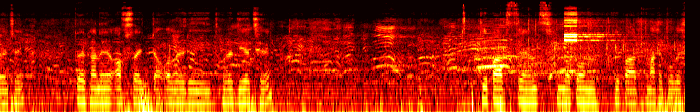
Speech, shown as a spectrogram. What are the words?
হয়েছে। তো এখানে অফসাইডটা অলরেডি ধরে দিয়েছে। কিপার চেঞ্জ নতুন কিপার মাঠে প্রবেশ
